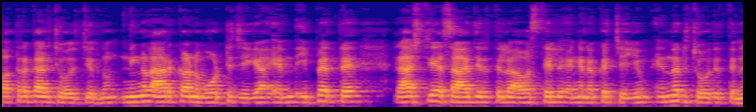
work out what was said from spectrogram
പത്രക്കാർ ചോദിച്ചിരുന്നു നിങ്ങൾ ആർക്കാണ് വോട്ട് ചെയ്യുക? എന്ത് ഇപ്പോഴത്തെ രാഷ്ട്രീയ സാഹചര്യത്തിലും അവസ്ഥയിലും എങ്ങനെയൊക്കെ ചെയ്യും? എന്നൊരു ചോദ്യത്തിന്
